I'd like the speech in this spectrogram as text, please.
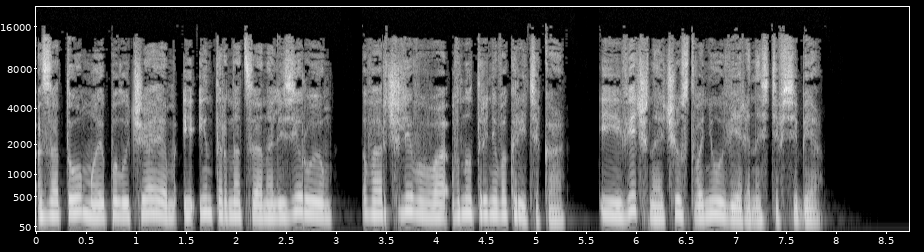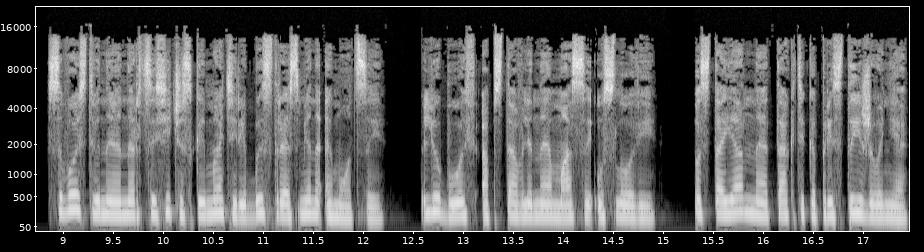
Зато мы получаем и интернационализируем ворчливого внутреннего критика — и вечное чувство неуверенности в себе. Свойственная нарциссической матери быстрая смена эмоций, любовь, обставленная массой условий, постоянная тактика пристыживания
